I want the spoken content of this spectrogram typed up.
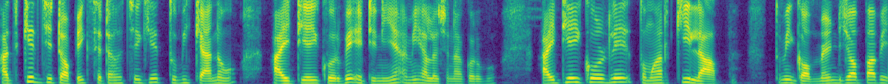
আজকের যে টপিক সেটা হচ্ছে গিয়ে তুমি কেন আইটিআই করবে এটি নিয়ে আমি আলোচনা করব। আইটিআই করলে তোমার কি লাভ? তুমি গভর্নমেন্ট জব পাবে?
